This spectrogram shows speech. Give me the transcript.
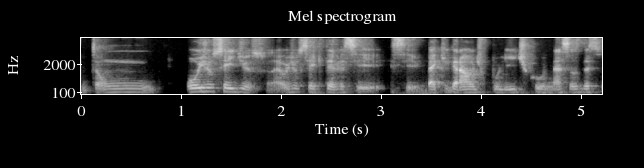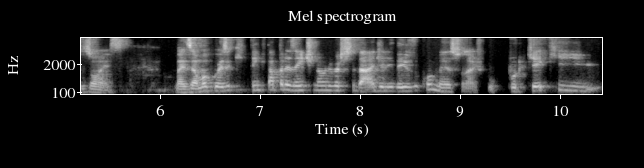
Então, hoje eu sei disso, né? Hoje eu sei que teve esse, esse background político nessas decisões. Mas é uma coisa que tem que estar presente na universidade ali desde o começo, né? Tipo, por que que,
